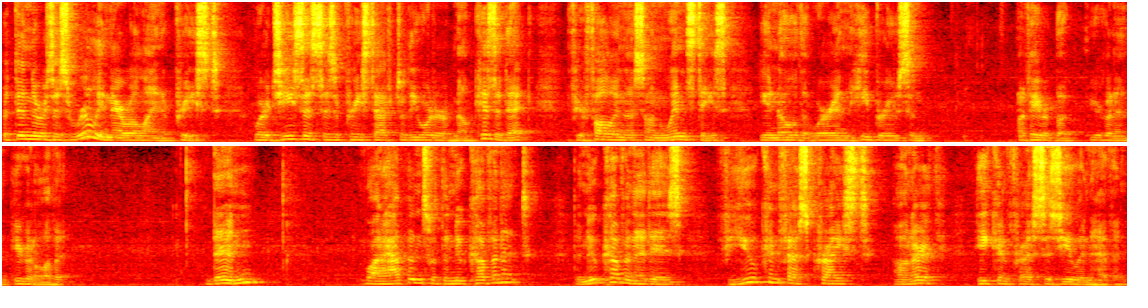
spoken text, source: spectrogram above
But then there was this really narrow line of priests where Jesus is a priest after the order of Melchizedek, if you're following us on Wednesdays, you know that we're in Hebrews and My favorite book. You're gonna you're gonna love it. Then, what happens with the new covenant? The new covenant is if you confess Christ on earth, He confesses you in heaven.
